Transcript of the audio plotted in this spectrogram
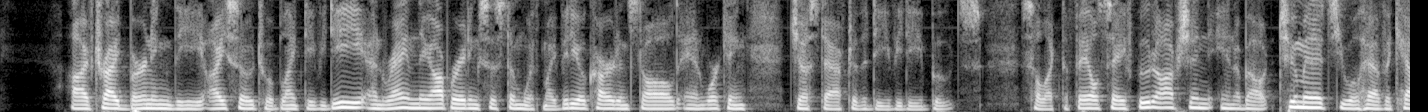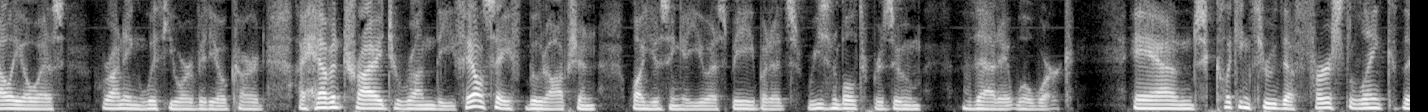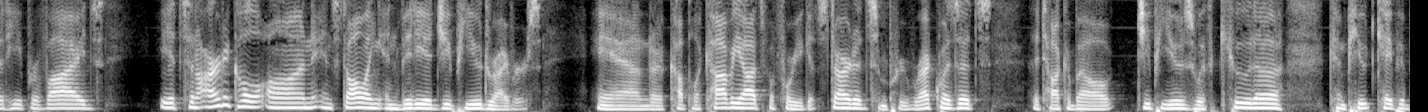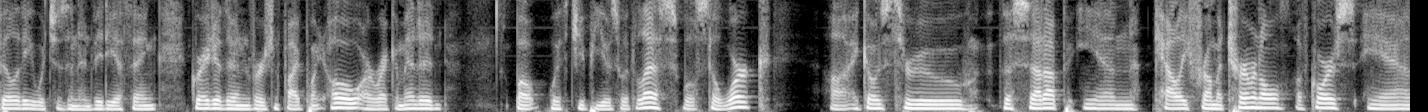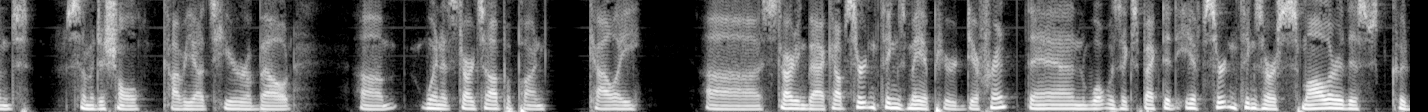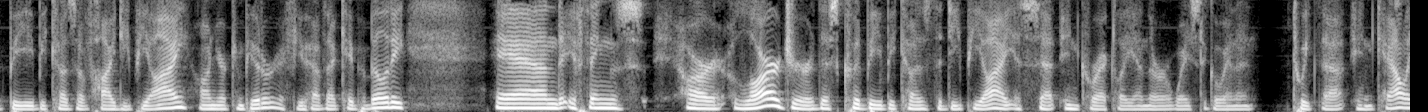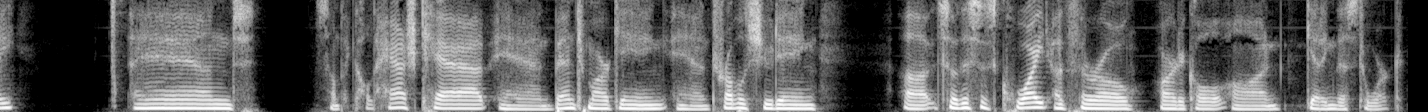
I've tried burning the ISO to a blank DVD and ran the operating system with my video card installed and working just after the DVD boots. Select the failsafe boot option. In about two minutes, you will have the Kali OS running with your video card. I haven't tried to run the failsafe boot option while using a USB, but it's reasonable to presume that it will work. And clicking through the first link that he provides, it's an article on installing NVIDIA GPU drivers and a couple of caveats before you get started, some prerequisites. They talk about GPUs with CUDA compute capability, which is an NVIDIA thing, greater than version 5.0 are recommended, but with GPUs with less will still work. Uh, it goes through the setup in Kali from a terminal, of course, and some additional caveats here about um, when it starts up upon Kali uh, starting back up. Certain things may appear different than what was expected. If certain things are smaller, this could be because of high DPI on your computer, if you have that capability. And if things are larger, this could be because the DPI is set incorrectly, and there are ways to go in and tweak that in Kali. And something called Hashcat and benchmarking and troubleshooting uh, so this is quite a thorough article on getting this to work.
